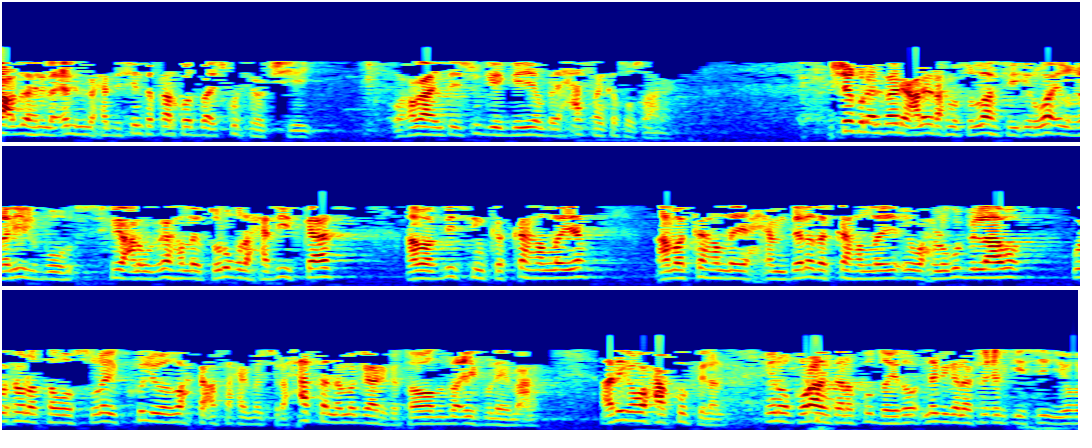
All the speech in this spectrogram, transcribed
bacdu ahlilcilmi muxadisiinta qaarkood baa isku xoojiyey. Waxoogaa intay isu geegeeyeen bay xasan ka soo saareen. Sheikhu lalbani caleyh raxmat ullah fii irwaa'i alkhaliil buu si fiican ugaga hadlay duruqda xadiidkaas ama bisinka ka hadlaya ama ka hadlaya xamdalada ka hadlaya in wax lagu bilaabo wuxuuna tawasulay kulligood wax ka asaxay ma jiro. Xasanna ma gaari karto daciifu leeyahy macna adiga waxaa ku filan inuu qur'aankana ku daydo nebigana ficilkiisii iyo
